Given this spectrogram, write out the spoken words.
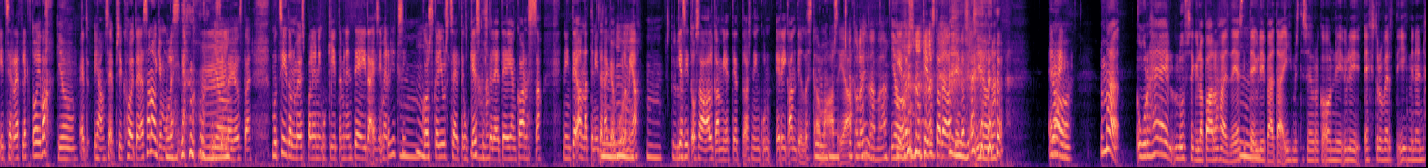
itse reflektoiva. Joo. Että ihan se psykhoitaja sanoikin mulle sitä sille jostain. Mutta siitä on myös paljon niinku kiittäminen teitä esimerkiksi. Koska just se, että kun keskustelee teidän kanssa, niin te annatte niitä näkökulmia. Mm, kyllä. Ja sitten osaa alkaa miettiä taas niinku eri kantilta sitä omaa asiaa. Et ole hyvä vaan. Joo. Kiitos, kiitos todella, kiitos. Heini? Joo. No mä urheilussa kyllä parhaiten ja mm. sitten ylipäätään ihmistä seura, kun on niin yli ekstrovertti ihminen.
